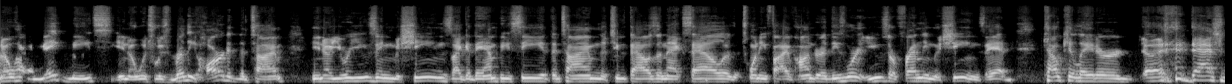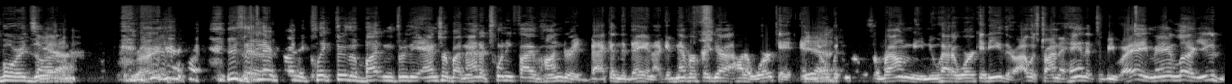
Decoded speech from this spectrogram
know how to make beats, you know, which was really hard at the time. You know, you were using machines like at the MPC at the time, the 2000 XL or the 2500. These weren't user friendly machines. They had calculator uh, dashboards on Yeah. them. Right. You're sitting there trying to click through the button through the enter button. I had a 2500 back in the day, and I could never figure out how to work it. And Yeah. nobody else around me knew how to work it either. I was trying to hand it to people. Hey, man, look, you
